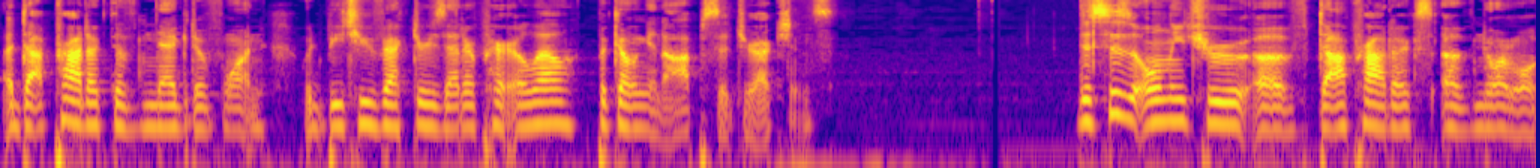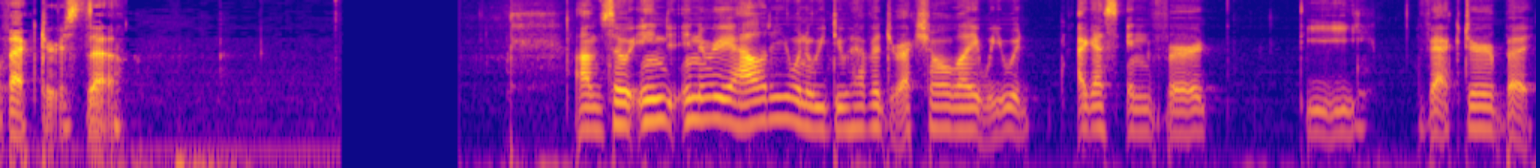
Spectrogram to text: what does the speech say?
A dot product of negative 1 would be two vectors that are parallel but going in opposite directions. This is only true of dot products of normal vectors though. Um, so in in reality, when we do have a directional light, we would, I guess, invert the vector, but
